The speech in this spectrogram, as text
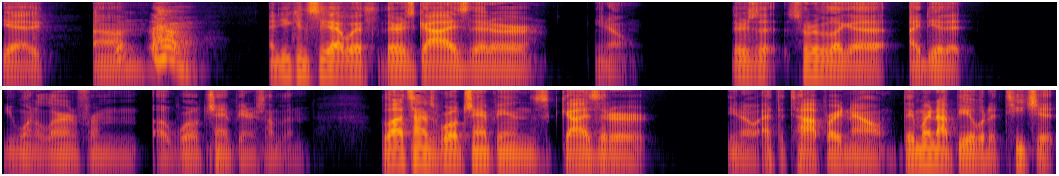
Yeah. Um, and you can see that with there's guys that are, you know, there's a sort of like a idea that you want to learn from a world champion or something. A lot of times, world champions, guys that are, you know, at the top right now, they might not be able to teach it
